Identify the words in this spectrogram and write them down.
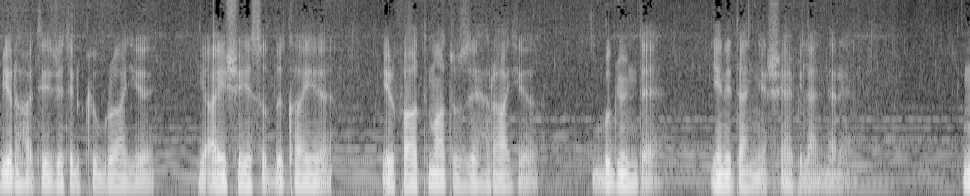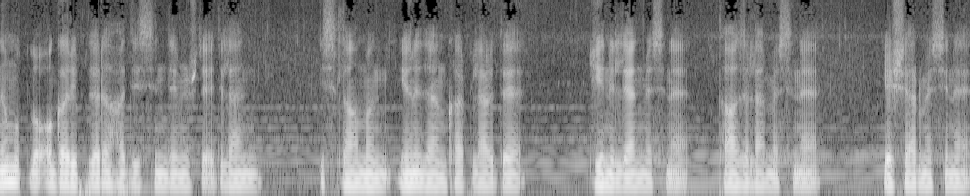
bir Hatice'til Kübra'yı, bir Ayşe-i Sıddıka'yı, bir Fatıma-tu Zehra'yı bugün de yeniden yaşayabilenlere. Ne mutlu o gariplere hadisinde müjde edilen İslam'ın yeniden kalplerde yenilenmesine, tazelenmesine, yeşermesine,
